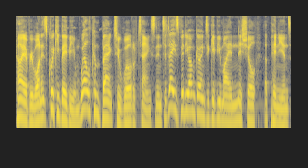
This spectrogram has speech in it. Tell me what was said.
Hi everyone, it's QuickyBaby and welcome back to World of Tanks and in today's video I'm going to give you my initial opinions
